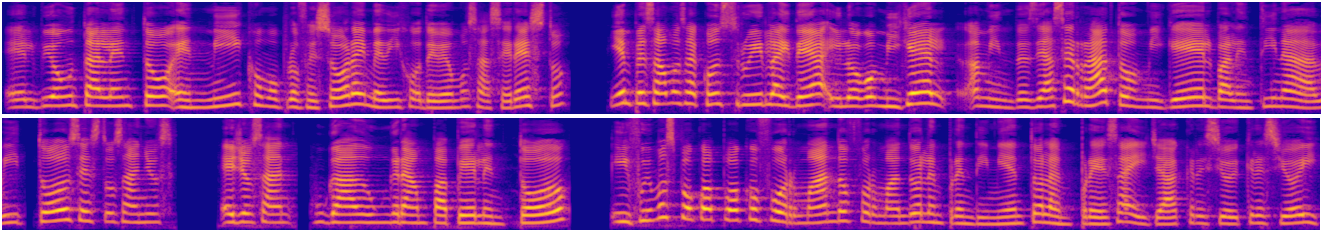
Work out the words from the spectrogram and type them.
Él vio un talento en mí como profesora y me dijo, debemos hacer esto. Y empezamos a construir la idea y luego Miguel, a mí, desde hace rato, Miguel, Valentina, David, todos estos años, ellos han jugado un gran papel en todo y fuimos poco a poco formando, formando el emprendimiento, la empresa y ya creció y creció y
